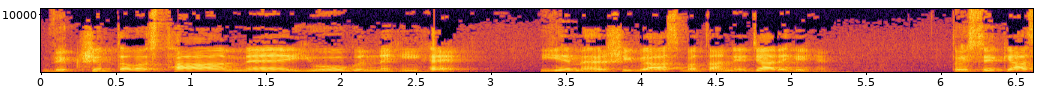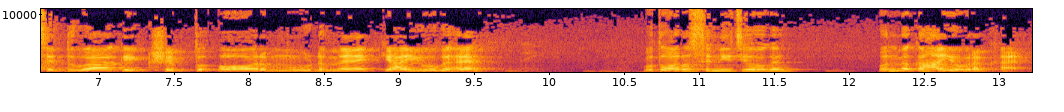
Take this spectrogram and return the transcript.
विक्षिप्त अवस्था में योग नहीं है, ये महर्षि व्यास बताने जा रहे हैं। तो इससे क्या सिद्ध हुआ कि क्षिप्त और मूढ़ में क्या योग है? वो तो और उससे नीचे हो गए। उनमें कहा योग रखा है?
